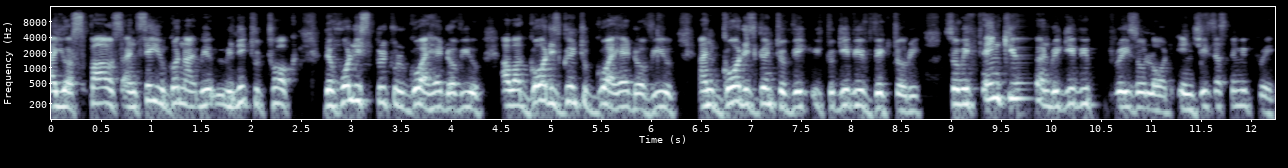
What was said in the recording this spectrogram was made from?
uh, your spouse and say you're gonna, we, we need to talk, the Holy Spirit will go ahead of you. Our God is going to go ahead of you, and God is going to, to give you victory. So we thank you and we give you praise, O oh Lord. In Jesus' name we pray.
